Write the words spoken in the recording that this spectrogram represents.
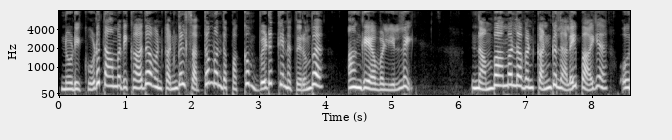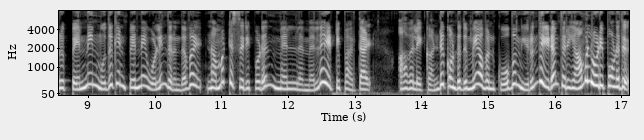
நொடி கூட தாமதிக்காது அவன் கண்கள் சத்தம் வந்த பக்கம் வெடுக்கென திரும்ப அங்கே அவள் இல்லை. நம்பாமல் அவன் கண்கள் அலைப்பாய ஒரு பெண்ணின் முதுகின் பின்னே ஒளிந்திருந்தவள் நம்மட்டு சிரிப்புடன் மெல்ல மெல்ல எட்டி பார்த்தாள். அவளை கண்டு கொண்டதுமே அவன் கோபம் இருந்த இடம் தெரியாமல் ஓடிப்போனது.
